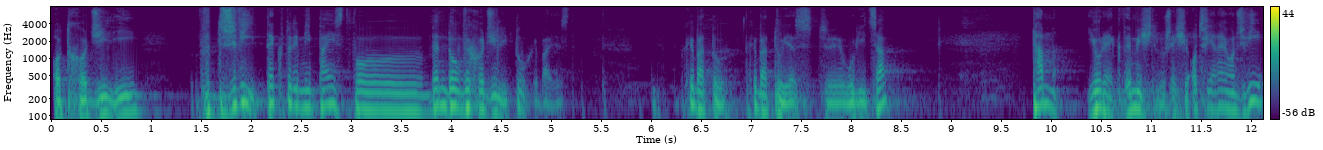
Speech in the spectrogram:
odchodzili w drzwi, te, którymi Państwo będą wychodzili. Tu chyba jest. Chyba tu. Chyba tu jest y, ulica. Tam Jurek wymyślił, że się otwierają drzwi,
